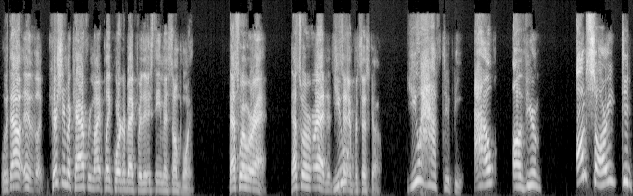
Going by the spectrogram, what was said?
without eh, look, Christian McCaffrey might play quarterback for this team at some point. That's where we're at. That's where we're at in you, San Francisco. You have to be out of your. I'm sorry. Did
